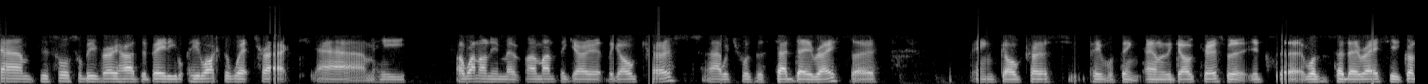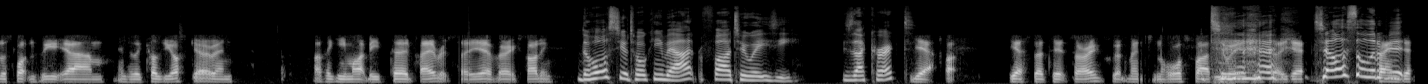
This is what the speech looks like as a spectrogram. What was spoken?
um, this horse will be very hard to beat. He, he likes a wet track. Um, he I won on him a, a month ago at the Gold Coast, uh, which was a Saturday race. So being Gold Coast, people think only the Gold Coast, but it's uh, it was a Saturday race. He got a slot into the um, into the Kosciuszko, and I think he might be third favourite. So yeah, very exciting. The horse you're talking about, far too easy. Is that correct? Yeah. Uh, yes, that's it. Sorry, forgot to mention the horse far too easy. So yeah, Tell us a little Trained bit.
